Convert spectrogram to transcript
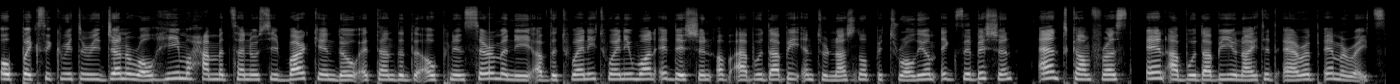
OPEC Secretary General He Mohammed Sanusi Barkindo attended the opening ceremony of the 2021 edition of Abu Dhabi International Petroleum Exhibition and Conference in Abu Dhabi, United Arab Emirates.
